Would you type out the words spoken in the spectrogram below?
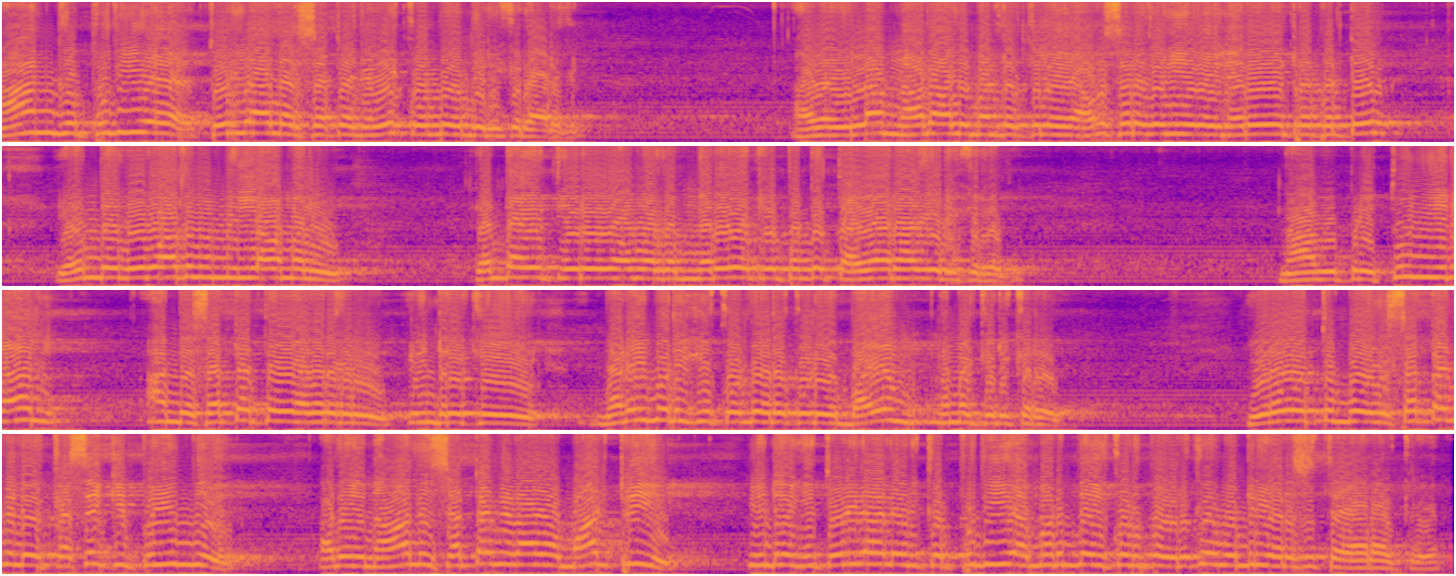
நான்கு புதிய தொழிலாளர் சட்டங்களை கொண்டு வந்திருக்கிறார்கள். அதையெல்லாம் நாடாளுமன்றத்திலே அவசர கதியிலே நிறைவேற்றப்பட்டு எந்த விவாதமும் இல்லாமல் இரண்டாயிரத்தி இருபதாம் வருடம் நிறைவேற்றப்பட்டு தயாராக இருக்கிறது. நாம் இப்படி தூங்கினால் அந்த சட்டத்தை அவர்கள் இன்றைக்கு நடைமுறைக்கு கொண்டு வரக்கூடிய பயம் நமக்கு இருக்கிறது. இருபத்தொன்பது சட்டங்களை கசக்கி பிழிந்து அதை நாலு சட்டங்களாக மாற்றி இன்றைக்கு தொழிலாளருக்கு புதிய மருந்தை கொடுப்பதற்கு ஒன்றிய அரசு தயாராக்கிறது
